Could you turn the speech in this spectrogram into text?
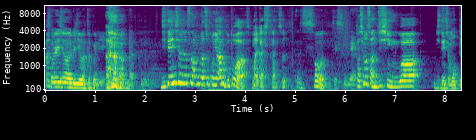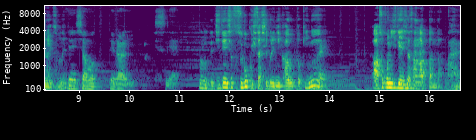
あ。それ以上の理由は特になく、自転車屋さんがそこにあることは前から知ってたんです？そうですね。田島さん自身は自転車持ってないですよね？自転車持ってないですね。なので自転車すごく久しぶりに買うときに、はい。あ、そこに自転車屋さんがあったんだってはい。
